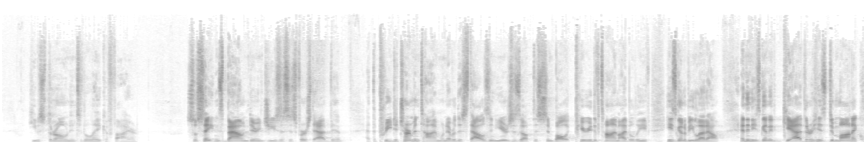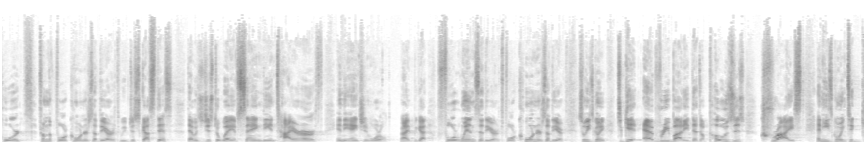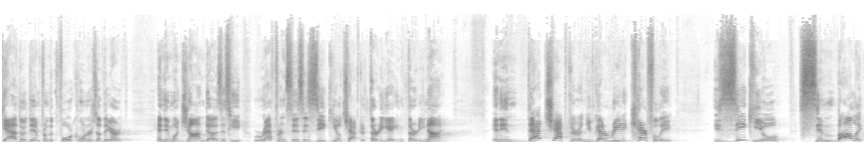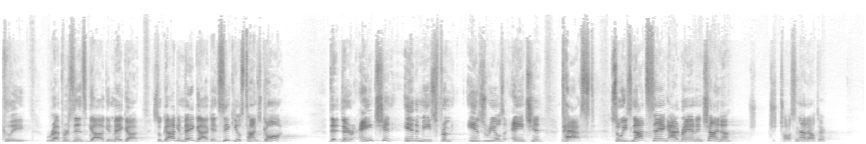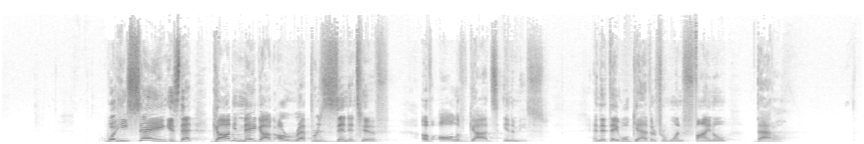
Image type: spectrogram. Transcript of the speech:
he was thrown into the lake of fire. So Satan's bound during Jesus' first advent. At the predetermined time, whenever this thousand years is up, this symbolic period of time, I believe, he's going to be let out. And then he's going to gather his demonic horde from the four corners of the earth. We've discussed this. That was just a way of saying the entire earth in the ancient world, right? We got four winds of the earth, four corners of the earth. So he's going to get everybody that opposes Christ, and he's going to gather them from the four corners of the earth. And then what John does is he references Ezekiel chapter 38 and 39. And in that chapter, and you've got to read it carefully, Ezekiel symbolically represents Gog and Magog. So Gog and Magog at Ezekiel's time's gone. They're ancient enemies from Israel's ancient past. So he's not saying Iran and China, just tossing that out there. What he's saying is that Gog and Magog are representative of all of God's enemies and that they will gather for one final battle.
